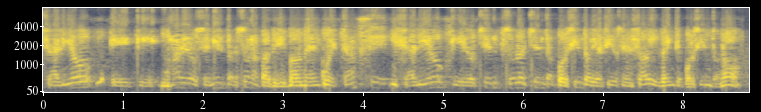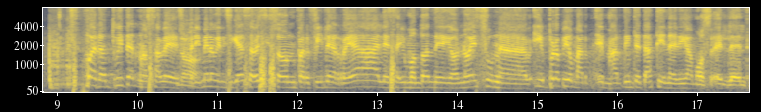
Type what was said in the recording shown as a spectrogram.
salió eh, que más de 12.000 personas participaron en la encuesta y salió que el 80, solo el 80% había sido censado y el 20% no. Bueno, en Twitter no sabes, primero que ni siquiera sabes si son perfiles reales, hay un montón de, digo, no es una, y el propio eh, Martín Tetaz tiene, digamos, el- el-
